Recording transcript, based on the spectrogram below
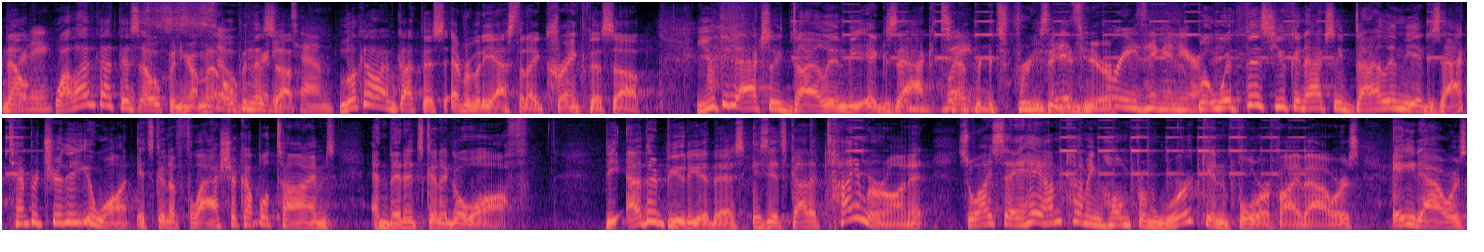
now, pretty? while I've got this it's open here, I'm going to so open this pretty, up. Tim. Look how I've got this. Everybody asked that I crank this up. You can actually dial in the exact temperature. It's freezing it in here. It's freezing in here. But with this, you can actually dial in the exact temperature that you want. It's going to flash a couple times, and then it's going to go off. The other beauty of this is it's got a timer on it. So I say, hey, I'm coming home from work in four or five hours, eight hours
